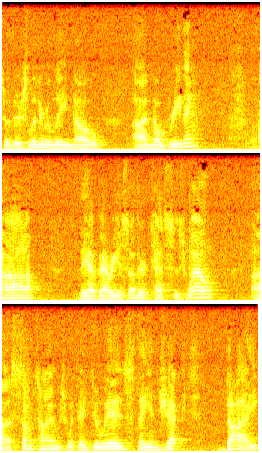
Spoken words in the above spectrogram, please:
so there's literally no, uh, no breathing. Uh, they have various other tests as well. Uh, sometimes what they do is they inject dye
